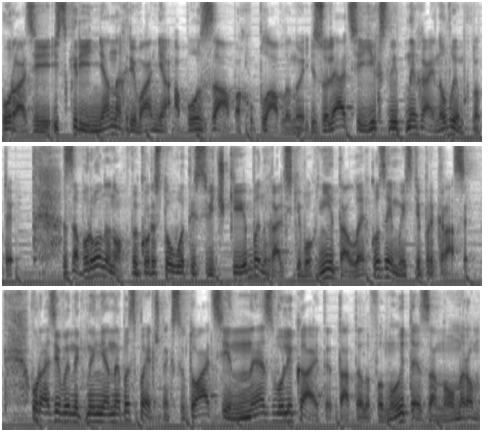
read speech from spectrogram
У разі іскріння, нагрівання або запаху плавленої ізоляції їх слід негайно вимкнути. Заборонено використовувати свічки, бенгальські вогні та легкозаймисті прикраси. У разі виникнення небезпечних ситуацій не зволікайте та телефонуйте за номером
